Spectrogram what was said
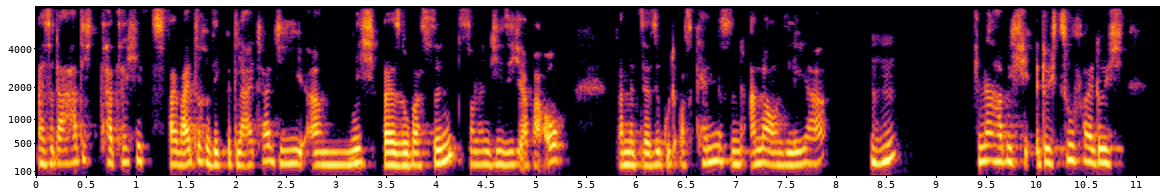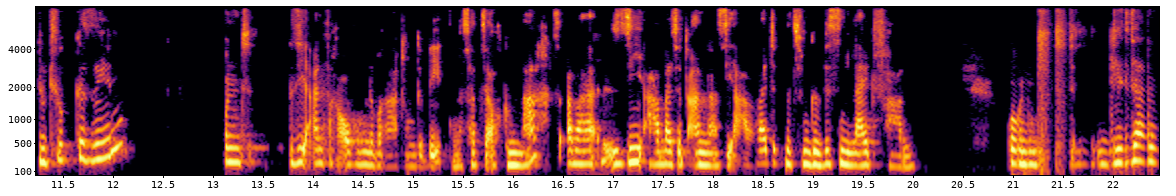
also da hatte ich tatsächlich zwei weitere Wegbegleiter, die ähm, nicht bei sowas sind, sondern die sich aber auch damit sehr, sehr gut auskennen. Das sind Anna und Lea. Mhm. Anna habe ich durch Zufall durch YouTube gesehen und sie einfach auch um eine Beratung gebeten. Das hat sie auch gemacht, aber sie arbeitet anders. Sie arbeitet mit so einem gewissen Leitfaden. Und dieser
